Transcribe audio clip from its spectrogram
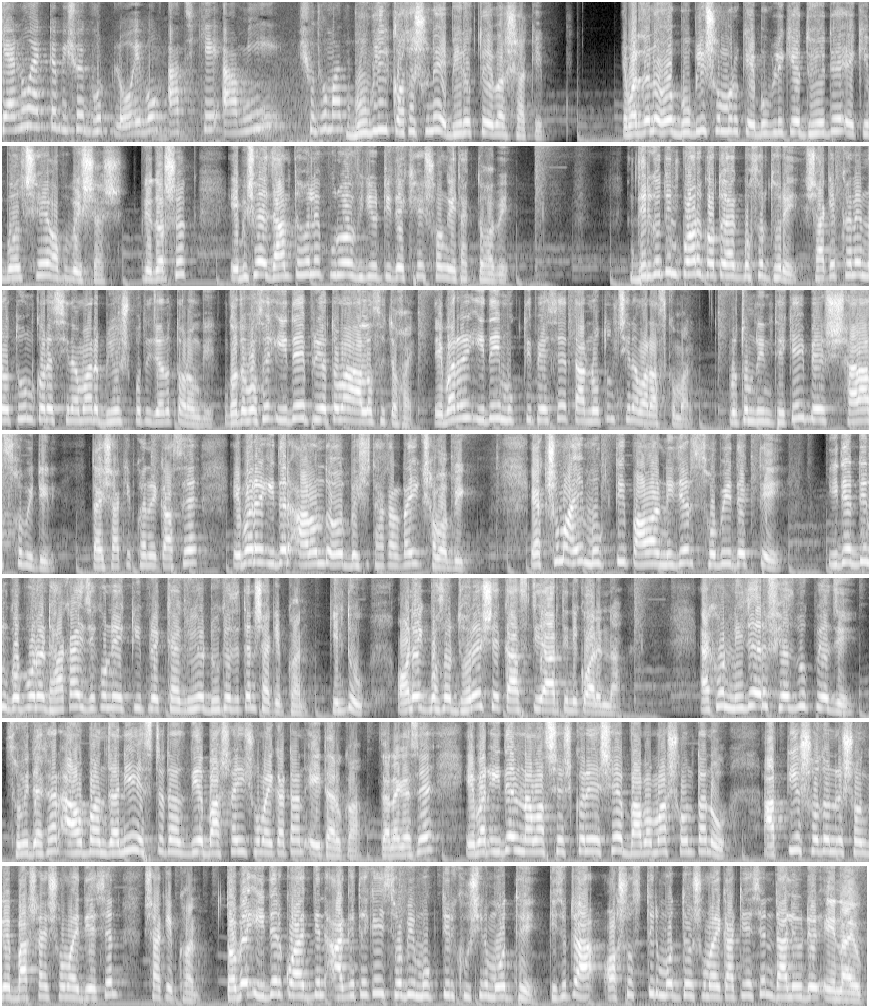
কেন একটা বিষয় ঘটলো এবং আজকে আমি শুধুমাত্র বুবলির কথা শুনে বিরক্ত এবার সাকিব। এবার যেন বুবলি সম্পর্কে বুবলিকে ধুয়ে দিয়ে একই বলছে অপবিশ্বাস। প্রিয় দর্শক এ বিষয়ে জানতে হলে পুরো ভিডিওটি দেখে সঙ্গেই থাকতে হবে। দীর্ঘদিন পর গত এক বছর ধরে শাকিব খানের নতুন করে সিনেমার বৃহস্পতি যেন তরঙ্গে। গত বছর ঈদে প্রিয়তমা আলোচিত হয়। এবারের ঈদেই মুক্তি পেয়েছে তার নতুন সিনেমা রাজকুমার। প্রথম দিন থেকেই বেশ সারা ছবিটির তাই শাকিব খানের কাছে এবারে ঈদের আনন্দ বেশি থাকাটাই স্বাভাবিক। একসময় মুক্তি পাওয়ার নিজের ছবি দেখতে ঈদের দিন গোপনে ঢাকায় যে কোনো একটি প্রেক্ষাগৃহে ঢুকে যেতেন শাকিব খান। কিন্তু অনেক বছর ধরে সে কাজটি আর তিনি করেন না। এখন নিজের ফেসবুক পেজে ছবি দেখার আহ্বান জানিয়ে স্ট্যাটাস দিয়ে বাসায় সময় কাটান এই তারকা। জানা গেছে, এবার ঈদের নামাজ শেষ করে এসে বাবা মা সন্তান ও আত্মীয় স্বজনের সঙ্গে বাসায় সময় দিয়েছেন শাকিব খান। তবে ঈদের কয়েকদিন আগে থেকেই ছবি মুক্তির খুশির মধ্যে, কিছুটা অস্বস্তির মধ্যেও সময় কাটিয়েছেন ডালিউডের এ নায়ক।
